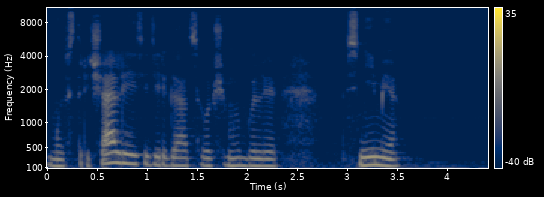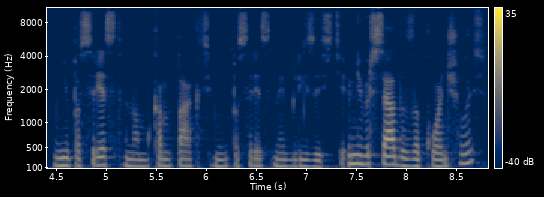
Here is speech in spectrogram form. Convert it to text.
мы встречали эти делегации. В общем, мы были с ними в непосредственном контакте, в непосредственной близости. Универсиада закончилась.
